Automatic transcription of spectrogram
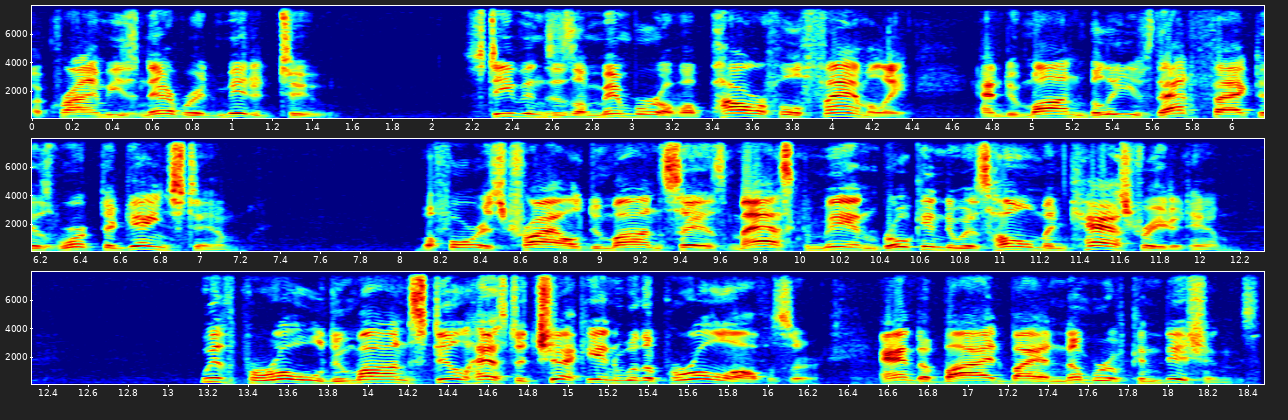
a crime he's never admitted to. Stevens is a member of a powerful family, and Dumond believes that fact has worked against him. Before his trial, Dumond says masked men broke into his home and castrated him. With parole, Dumond still has to check in with a parole officer and abide by a number of conditions.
